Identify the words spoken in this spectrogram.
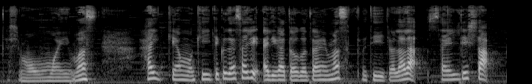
私も思います。はい今日も聞いてくださりありがとうございます。プティとララさゆりでした。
